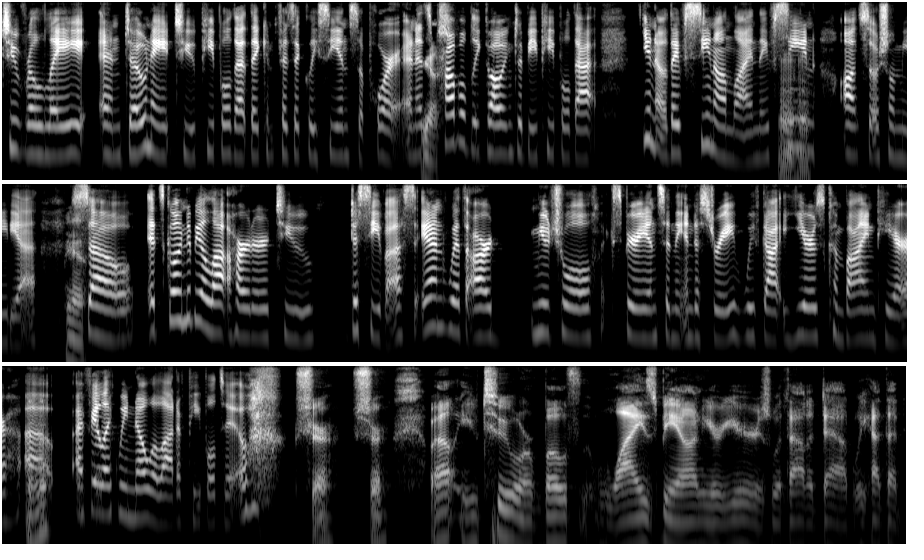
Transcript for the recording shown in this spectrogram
to relate and donate to people that they can physically see and support and it's yes. probably going to be people that you know they've seen online they've mm-hmm. seen on social media yeah. so it's going to be a lot harder to deceive us and with our mutual experience in the industry. We've got years combined here. Uh, mm-hmm. Uh, I feel like we know a lot of people too. sure, sure. Well, you two are both wise beyond your years, without a doubt. We had that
